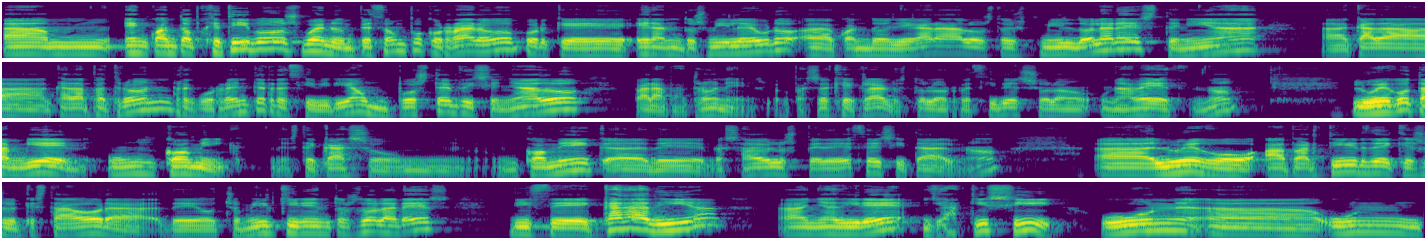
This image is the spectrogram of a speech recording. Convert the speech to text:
en cuanto a objetivos, bueno, empezó un poco raro porque eran 2.000 euros. Ah, cuando llegara a los 2.000 dólares tenía ah, cada, cada, patrón recurrente recibiría un póster diseñado para patrones. Lo que pasa es que, claro, esto lo recibes solo una vez, ¿no? Luego también un cómic, en este caso, un, cómic eh, basado en los PDFs y tal, ¿no? Ah, luego, a partir de, que es el que está ahora, de 8.500 dólares, dice, cada día añadiré, y aquí sí, un, uh, un,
